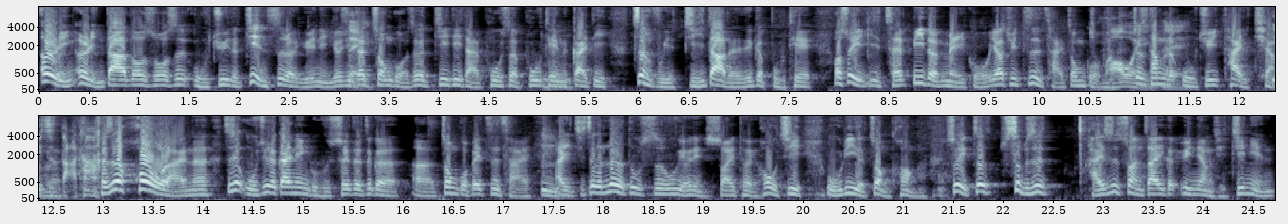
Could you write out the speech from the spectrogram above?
二零二零大家都说是五 G 的建设的元年，尤其在中国这个基地台铺设铺天的盖地，嗯、政府也极大的一个补贴哦，所以才逼得美国要去制裁中国嘛，就是他们的五 G 太强了，一直打它。可是后来呢，这些五 G 的概念股随着这个呃中国被制裁，嗯、啊以及这个热度似乎有点衰退，后继无力的状况啊，所以这是不是？还是算在一个酝酿期，今年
